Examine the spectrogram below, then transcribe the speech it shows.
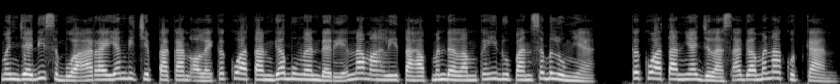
menjadi sebuah arah yang diciptakan oleh kekuatan gabungan dari enam ahli tahap mendalam kehidupan sebelumnya. Kekuatannya jelas agak menakutkan.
